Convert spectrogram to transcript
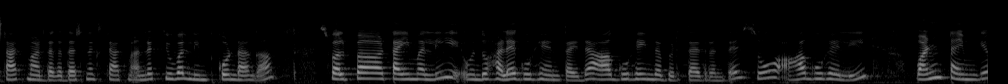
ಸ್ಟಾರ್ಟ್ ಮಾಡಿದಾಗ, ದರ್ಶನಕ್ಕೆ ಸ್ಟಾರ್ಟ್ ಅಂದರೆ ಕ್ಯೂವಲ್ಲಿ ನಿಂತ್ಕೊಂಡಾಗ ಸ್ವಲ್ಪ ಟೈಮಲ್ಲಿ ಒಂದು ಹಳೆ ಗುಹೆ ಅಂತ ಇದೆ, ಆ ಗುಹೆಯಿಂದ ಬಿಡ್ತಾ ಇದ್ರಂತೆ. ಸೊ ಆ ಗುಹೆಯಲ್ಲಿ ಒನ್ ಟೈಮ್ಗೆ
